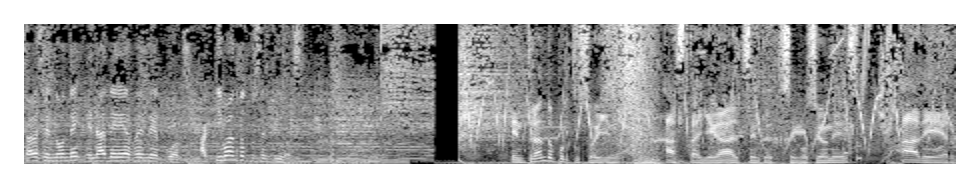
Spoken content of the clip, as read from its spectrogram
¿Sabes en dónde? En ADR Networks, activando tus sentidos. Entrando por tus oídos hasta llegar al centro de tus emociones, ADR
